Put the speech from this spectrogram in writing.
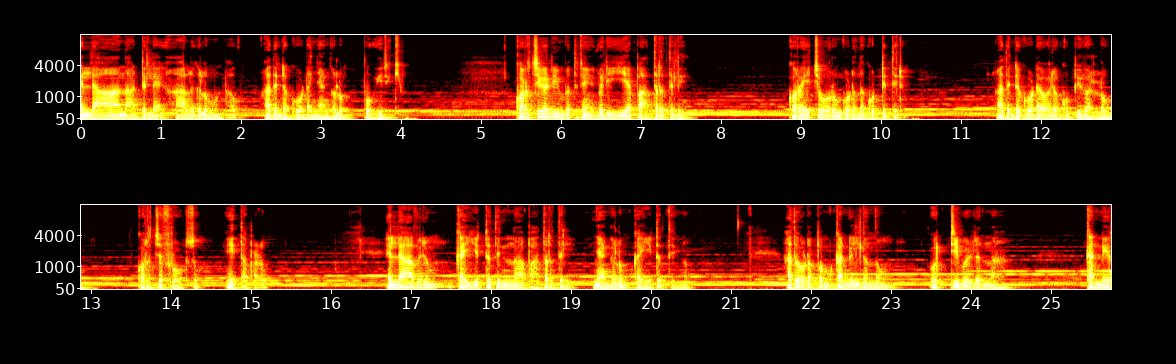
എല്ലാ നാട്ടിലെ ആളുകളും ഉണ്ടാകും. അതിന്റെ കൂടെ ഞങ്ങളും പോയിരിക്കും. കുറച്ച് കഴിയുമ്പോഴത്തേന് വലിയ പാത്രത്തിൽ കുറേ ചോറും കൊടുന്ന് കൊട്ടിത്തരും. അതിന്റെ കൂടെ ഓരോ കുപ്പി വെള്ളവും കുറച്ച് ഫ്രൂട്ട്സും ഈത്തപ്പഴവും. എല്ലാവരും കൈയിട്ട് തിന്നുന്ന ആ പാത്രത്തിൽ ഞങ്ങളും കൈയിട്ട് തിന്നും. അതോടൊപ്പം കണ്ണിൽ നിന്നും ഒറ്റി വീഴുന്ന കണ്ണീർ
